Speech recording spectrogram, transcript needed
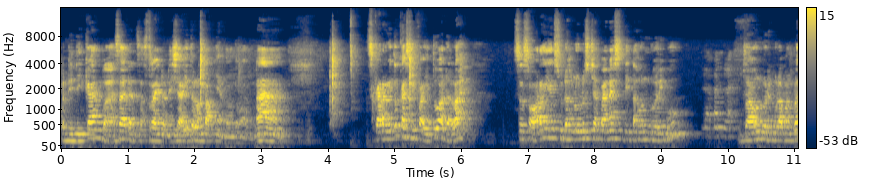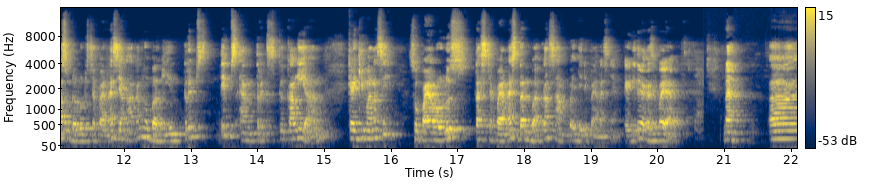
Pendidikan Bahasa dan Sastra Indonesia itu lengkapnya teman-teman. Nah, sekarang itu Kasifa itu adalah seseorang yang sudah lulus CPNS di tahun 2018. Tahun 2018 sudah lulus CPNS yang akan ngebagiin tips tips and tricks ke kalian kayak gimana sih supaya lulus tes CPNS dan bahkan sampai jadi PNS-nya. Kayak gitu ya Kasifa ya. Nah, uh,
